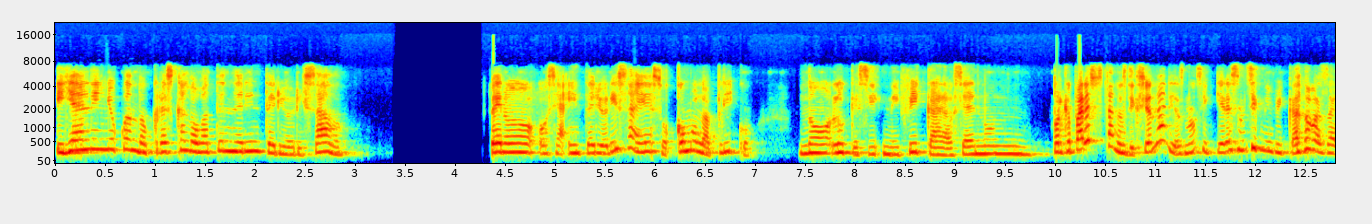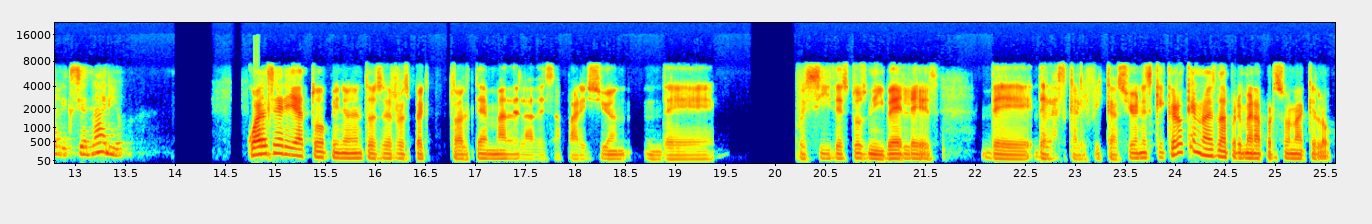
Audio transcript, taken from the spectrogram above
y ya el niño cuando crezca lo va a tener interiorizado. Pero, o sea, interioriza eso, ¿cómo lo aplico? no lo que significa, o sea, en un... Porque para eso están los diccionarios, ¿no? Si quieres un significado vas al diccionario. ¿Cuál sería tu opinión entonces respecto al tema de la desaparición de, pues sí, de estos niveles de, las calificaciones? Que creo que no es la primera persona que lo,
